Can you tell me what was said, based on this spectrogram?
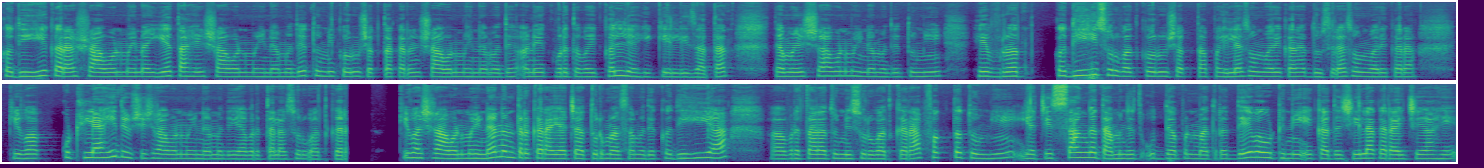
कधीही करा. श्रावण महिना येत आहे. श्रावण महिन्यामध्ये तुम्ही करू शकता कारण श्रावण महिन्यामध्ये अनेक व्रतवैकल्य ही केली जातात. त्यामुळे श्रावण महिन्यामध्ये तुम्ही हे व्रत कधीही सुरुवात करू शकता. पहिल्या सोमवारी करा दुसऱ्या सोमवारी करा किंवा कुठल्याही दिवशी श्रावण महिन्यामध्ये या व्रताला सुरुवात करा. किंवा श्रावण महिन्यानंतर करा या चातुर्मासामध्ये. कधीही या व्रताला तुम्ही सुरुवात करा. फक्त तुम्ही याची सांगता म्हणजेच उद्यापन मात्र देव उठणी एकादशीला करायची आहे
